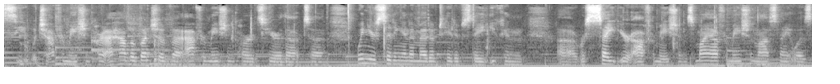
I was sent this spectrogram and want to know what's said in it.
let's see which affirmation card. I have a bunch of uh, affirmation cards here that uh, when you're sitting in a meditative state, you can uh, recite your affirmations. My affirmation last night was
